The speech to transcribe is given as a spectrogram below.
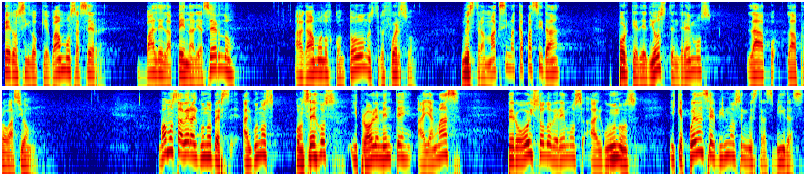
Pero si lo que vamos a hacer vale la pena de hacerlo, hagámoslo con todo nuestro esfuerzo, nuestra máxima capacidad, porque de Dios tendremos la, aprobación. Vamos a ver algunos, algunos consejos y probablemente hayan más, pero hoy solo veremos algunos y que puedan servirnos en nuestras vidas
